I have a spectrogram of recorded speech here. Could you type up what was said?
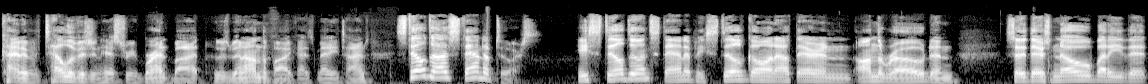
kind of television history, Brent Butt, who's been on the mm-hmm. podcast many times, still does stand up tours. He's still doing stand up. He's still going out there and on the road and so there's nobody that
